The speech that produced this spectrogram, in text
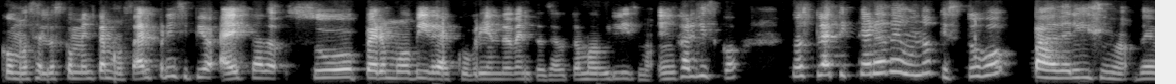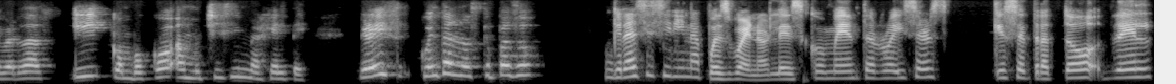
como se los comentamos al principio, ha estado súper movida cubriendo eventos de automovilismo en Jalisco, nos platicará de uno que estuvo padrísimo, de verdad, y convocó a muchísima gente. Grace, cuéntanos qué pasó. Gracias, Irina. Pues bueno, les comento, Racers, que se trató del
